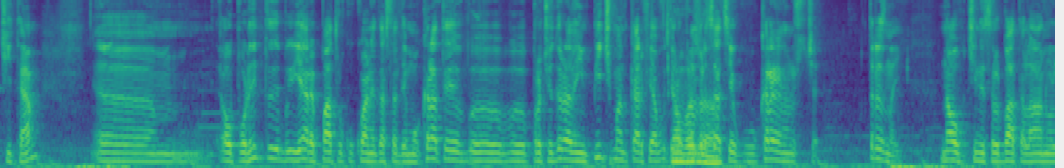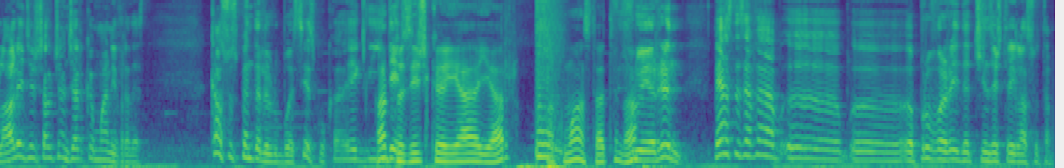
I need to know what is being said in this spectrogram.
citeam, uh, au pornit iară patru cucoane de-astea democrate, uh, uh, procedura de impeachment care ar fi avut Am o văzut. conversație cu Ucraina, nu știu ce. Trăznăi. N-au cine să-l bată la anul la alegeri și atunci încearcă manevre de astea. Ca suspendările lui Băsescu, ca e- A, idei tu zici că ea iar, acum în state, da? fluierând. Pe astăzi avea uh, uh, approval rate de 53%.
